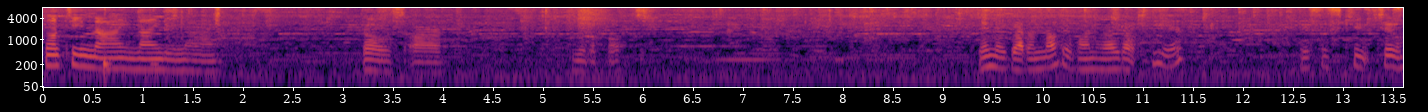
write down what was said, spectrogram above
Twenty-nine ninety-nine. Those are beautiful. Then they got another one right up here. This is cute too.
